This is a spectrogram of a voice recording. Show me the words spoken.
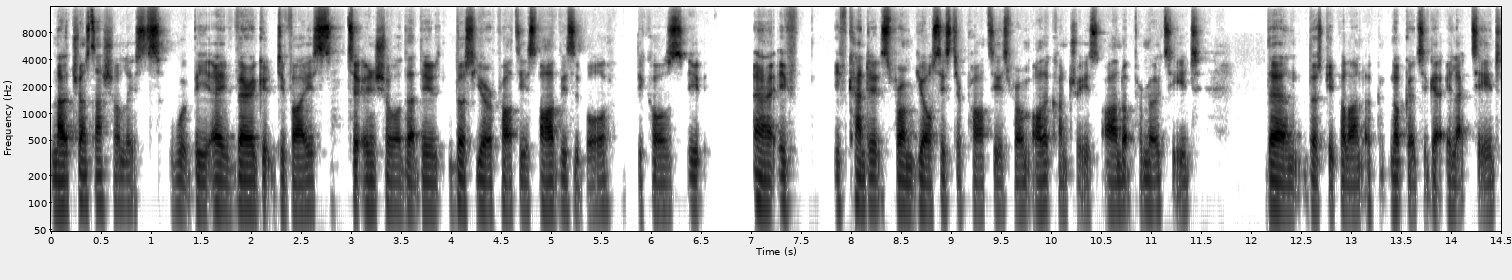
Now, transnational lists would be a very good device to ensure that the, those Euro parties are visible because it, uh, if if candidates from your sister parties from other countries are not promoted, then those people are not going to get elected.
